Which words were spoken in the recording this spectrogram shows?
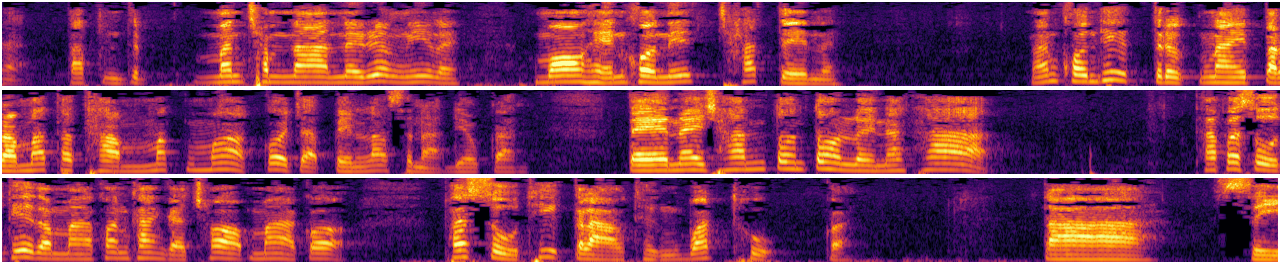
นะปั๊บมันจะมันชำนาญในเรื่องนี้เลย มองเห็นคนนี้ชัดเจนเลยนั้นคนที่ตรึกในปรมัตธรรมมาก ๆ ก็จะเป็นลักษณะเดียวกัน แต่ในชั้นต้น ๆ เลยนะถ้า ถ้าพระสูตรที่ตมาค่อนข้างจะชอบมากก็พระสูตรที่กล่าวถึงวัตถุก่อน ตา สี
